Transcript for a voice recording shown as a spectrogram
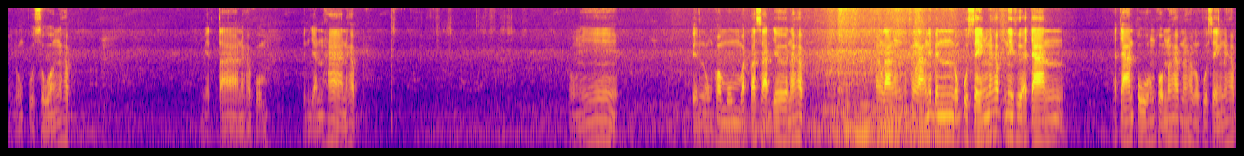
นี่หลวง ปู่สวงนะครับ เมตตานะครับผม เป็นยันห้านะครับ ตรงนี้เป็นหลวงพ่อมุมวัดปราสาทเยอนะครับ ข้างหลังข้างหลังนี่เป็นหลวงปู่เสงนะครับ นี่คืออาจารย์อาจารย์ปู่ของผมนะครับนะครับ หลวงปู่เสงนะครับ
